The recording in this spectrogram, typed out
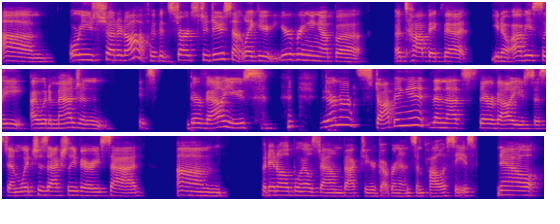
um or you shut it off if it starts to do something like you're you're bringing up a a topic that you know obviously I would imagine it's their values they're not stopping it then that's their value system which is actually very sad. Um, but it all boils down back to your governance and policies. Now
